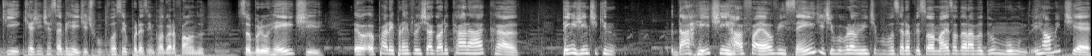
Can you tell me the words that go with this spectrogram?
que, que a gente recebe hate. Tipo, você, por exemplo, agora falando sobre o hate, eu, eu parei pra refletir agora e caraca, tem gente que dá hate em Rafael Vicente, tipo, pra mim, tipo, você era a pessoa mais adorável do mundo. E realmente é.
